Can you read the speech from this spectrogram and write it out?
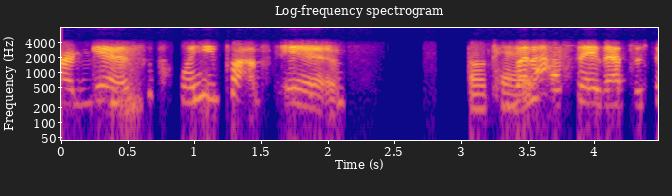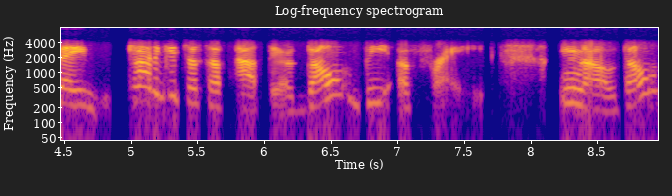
our guest when he pops in. Okay. But I say that to say, try to get yourself out there. Don't be afraid. You know, don't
